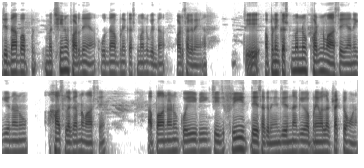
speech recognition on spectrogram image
ਜਿੱਦਾਂ ਆਪਾਂ ਆਪ- ਮੱਛੀ ਨੂੰ ਫੜਦੇ ਆ ਉਦਾਂ ਆਪਣੇ ਕਸਟਮਰ ਨੂੰ ਕਿੱਦਾਂ ਫੜ ਸਕਦੇ ਆ ਤੇ ਆਪਣੇ ਕਸਟਮਰ ਨੂੰ ਫੜਨ ਵਾਸਤੇ, ਯਾਨੀ ਕਿ ਉਹਨਾਂ ਨੂੰ ਹਾਸਲ ਕਰਨ ਵਾਸਤੇ ਆਪਾਂ ਉਹਨਾਂ ਨੂੰ ਕੋਈ ਵੀ ਚੀਜ਼ ਫ੍ਰੀ ਦੇ ਸਕਦੇ ਹਾਂ, ਜਿਹਦੇ ਨਾਲ ਕਿ ਉਹ ਆਪਣੇ ਵੱਲ ਅਟਰੈਕਟ ਹੋਣ।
